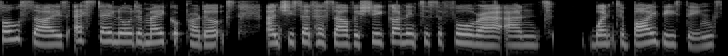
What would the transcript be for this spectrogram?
full size Estee Lauder makeup products, and she said herself if she'd gone into Sephora and went to buy these things,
